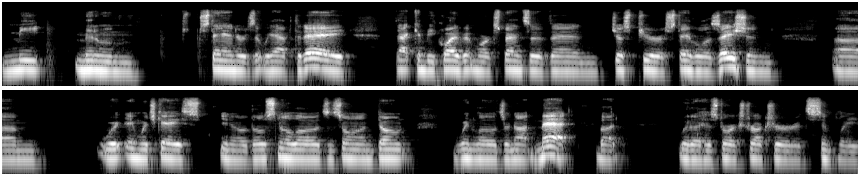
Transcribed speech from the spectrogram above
meet minimum standards that we have today, that can be quite a bit more expensive than just pure stabilization. Um, in which case, you know, those snow loads and so on don't, wind loads are not met, but with a historic structure, it's simply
